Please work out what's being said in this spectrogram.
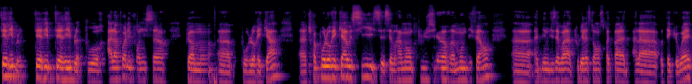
terrible, terrible, terrible pour à la fois les fournisseurs comme pour l'ORECA. je crois que pour l'ORECA aussi, c'est vraiment plusieurs mondes différents. Euh, Adeline disait, voilà, tous les restaurants ne se prêtent pas à la, au takeaway.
